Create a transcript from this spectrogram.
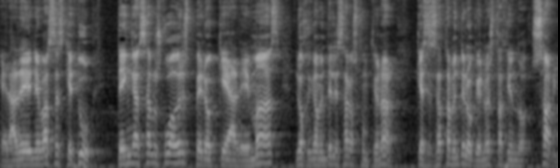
El ADN Barça es que tú tengas a los jugadores, pero que además, lógicamente, les hagas funcionar, que es exactamente lo que no está haciendo Xavi.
